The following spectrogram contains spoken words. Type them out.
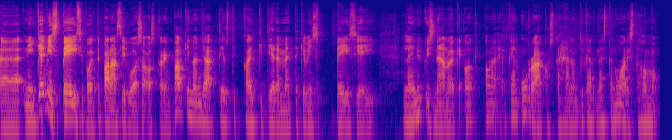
Öö, niin Kevin Spacey voitti paran sivuosa Oscarin palkinnon ja tietysti kaikki tiedämme, että Kevin Spacey ei, hänellä ei nykyisinä ole oikein, ole oikein uraa, koska hän on tykännyt näistä nuorista homo,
